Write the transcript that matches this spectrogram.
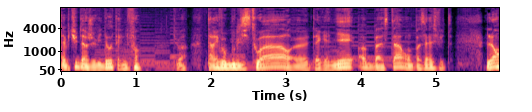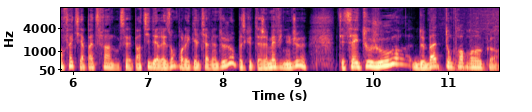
D'habitude, un jeu vidéo, t'as une fin. Tu vois, t'arrives au bout de l'histoire, euh, t'as gagné, hop, basta, on passe à la suite. Là, en fait, il y a pas de fin, donc ça fait partie des raisons pour lesquelles tu reviens toujours, parce que t'as jamais fini le jeu. T'essayes toujours de battre ton propre record.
